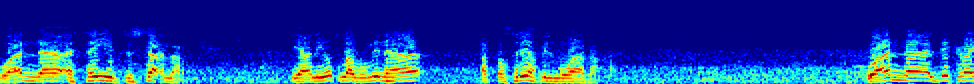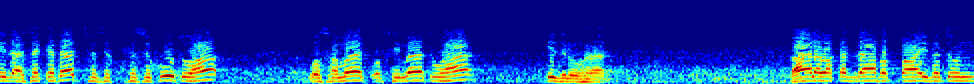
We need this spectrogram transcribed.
وأن الثيب تستأمر. يعني يطلب منها التصريح بالموافقة. وأن البكرة إذا سكتت فسكوتها وصمات وصماتها إذنها. قال وقد ذهبت طائفة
